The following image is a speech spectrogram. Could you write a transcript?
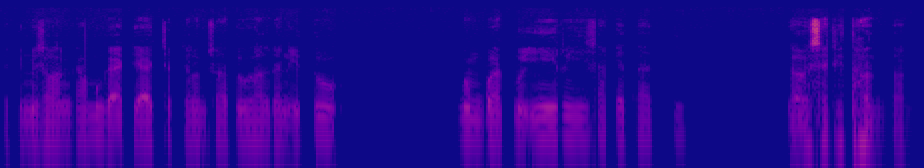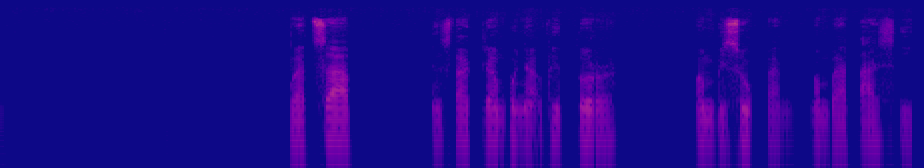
Jadi misalnya kamu nggak diajak dalam suatu hal dan itu membuatmu iri, sakit hati, nggak usah ditonton. WhatsApp, Instagram punya fitur membisukan, membatasi.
